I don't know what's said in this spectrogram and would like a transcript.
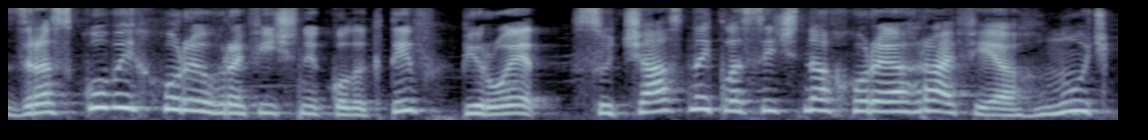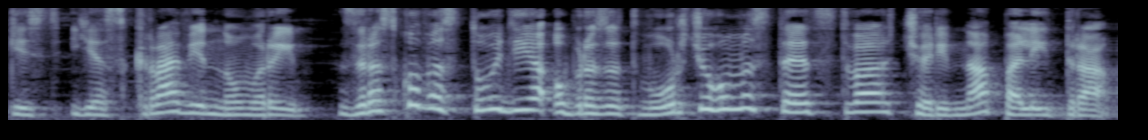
Зразковий хореографічний колектив Пірует, сучасна класична хореографія, гнучкість, яскраві номери. Зразкова студія образотворчого мистецтва, чарівна палітра,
